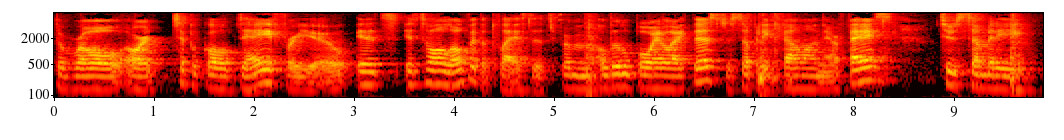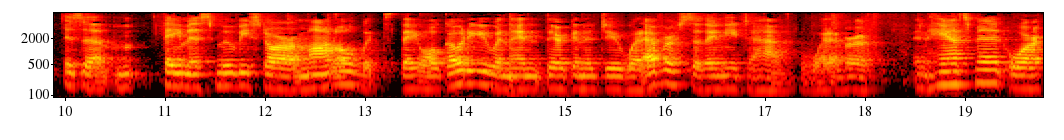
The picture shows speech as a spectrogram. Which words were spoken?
the role or typical day for you, it's it's all over the place. It's from a little boy like this to somebody fell on their face to somebody is a famous movie star or model, which they all go to you and then they're going to do whatever, so they need to have whatever enhancement or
